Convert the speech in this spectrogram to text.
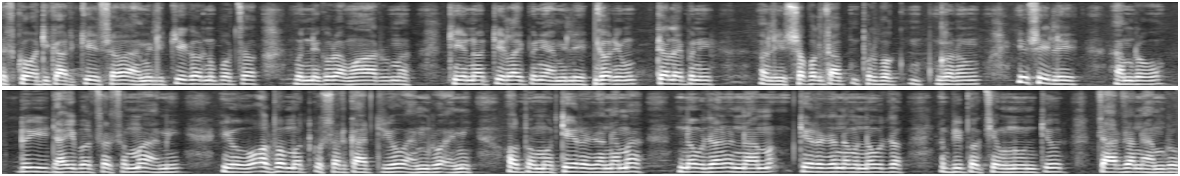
यसको अधिकार के छ हामीले के गर्नुपर्छ भन्ने कुरा उहाँहरूमा थिएन त्यसलाई पनि हामीले गऱ्यौँ। त्यसलाई पनि अलि सफलतापूर्वक गरौँ। यसैले हाम्रो दुई ढाई वर्षसम्म हामी यो अल्पमतको सरकार थियो। हाम्रो हामी अल्पमत तेह्रजनामा नौजनामा तेह्रजनामा नौजना विपक्ष हुनुहुन्थ्यो। चारजना हाम्रो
